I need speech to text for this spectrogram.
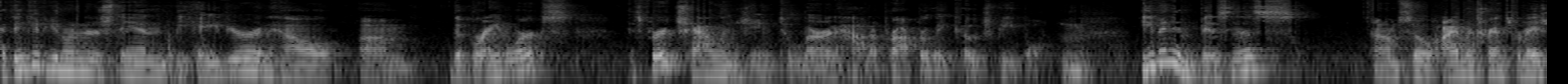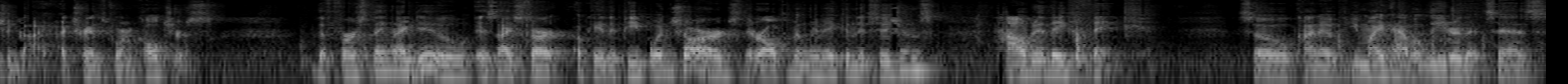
I think if you don't understand behavior and how um, the brain works, it's very challenging to learn how to properly coach people. Even in business, um, so I'm a transformation guy. I transform cultures. The first thing I do is I start, okay, the people in charge, they're ultimately making decisions. How do they think? So, kind of, you might have a leader that says,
